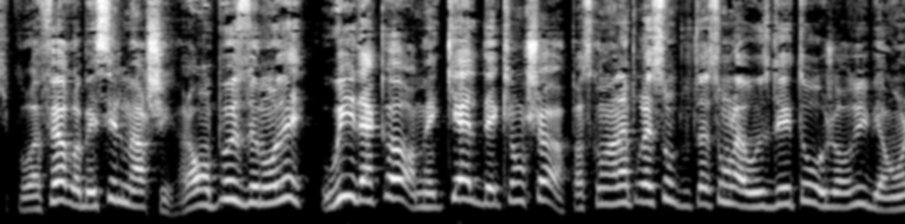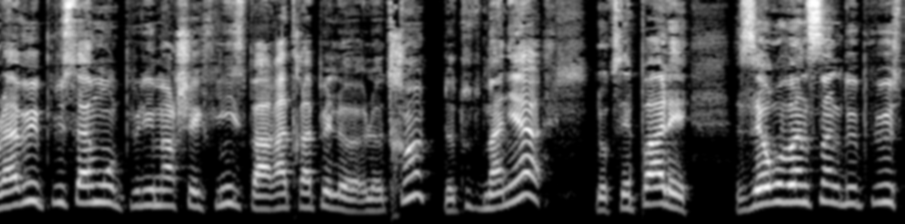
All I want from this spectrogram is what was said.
qui pourrait faire rebaisser le marché. Alors on peut se demander, oui d'accord, mais quel déclencheur? Parce qu'on a l'impression de toute façon la hausse des taux aujourd'hui, bien on l'a vu, plus ça monte, plus les marchés finissent par rattraper le, train, de toute manière. Donc c'est pas les 0,25 de plus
